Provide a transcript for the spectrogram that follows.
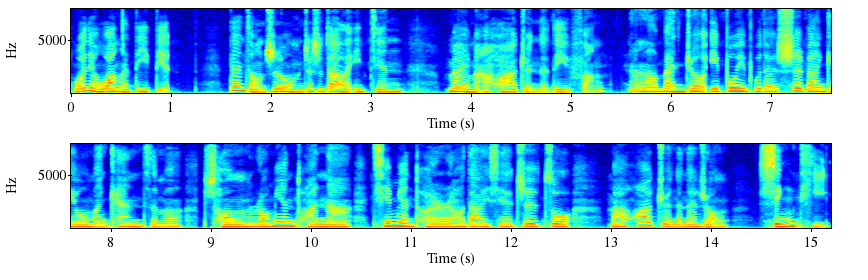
我有点忘了地点，但总之我们就是到了一间卖麻花卷的地方。那老板就一步一步的示范给我们看，怎么从揉面团啊、切面团，然后到一些制作麻花卷的那种形体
